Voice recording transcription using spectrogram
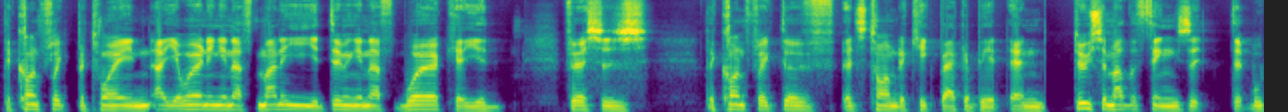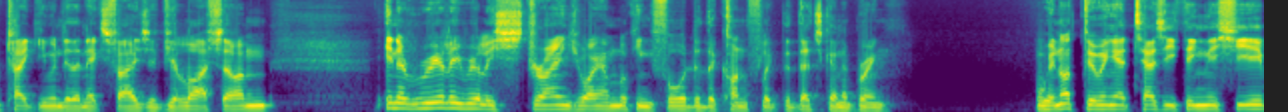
The conflict between are you earning enough money, are you doing enough work, are you versus the conflict of it's time to kick back a bit and do some other things that, that will take you into the next phase of your life. So I'm in a really, really strange way, I'm looking forward to the conflict that that's going to bring. We're not doing a Tassie thing this year.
